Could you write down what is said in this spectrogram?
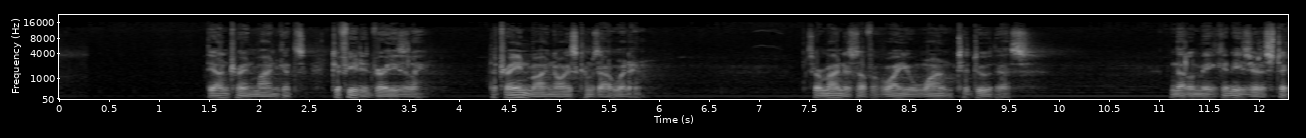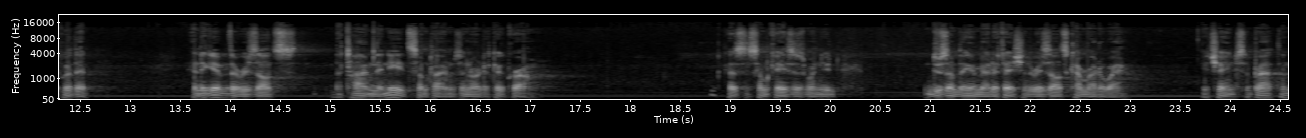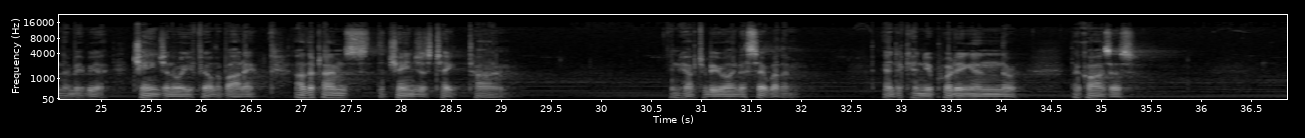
The untrained mind gets defeated very easily. The trained mind always comes out winning. So remind yourself of why you want to do this. And that'll make it easier to stick with it and to give the results the time they need sometimes in order to grow. Because in some cases when you do something in meditation, the results come right away. You change the breath and there may be a change in the way you feel the body. Other times the changes take time. And you have to be willing to sit with them and to continue putting in the, the causes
